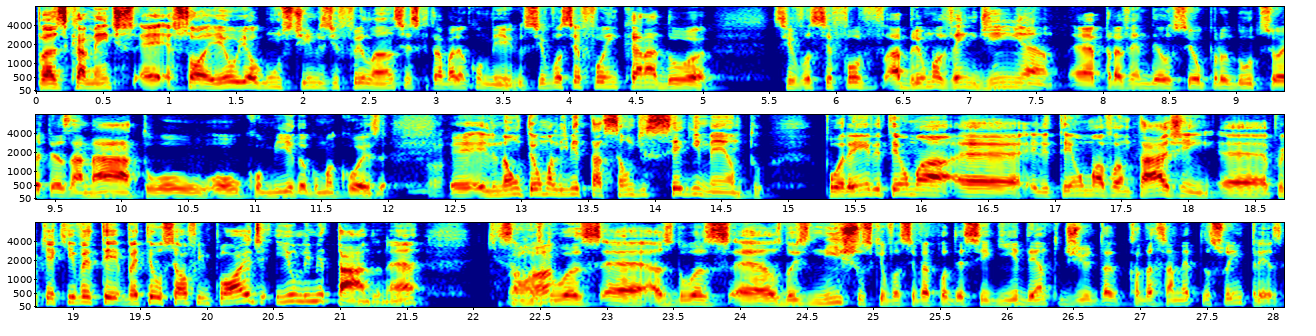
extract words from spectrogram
basicamente é, é só eu e alguns times de freelancers que trabalham comigo. Se você for encanador se você for abrir uma vendinha é, para vender o seu produto, seu artesanato ou, ou comida, alguma coisa, ah. é, ele não tem uma limitação de segmento. Porém, ele tem uma, é, ele tem uma vantagem, é, porque aqui vai ter, vai ter o self-employed e o limitado, né? que são uhum. as duas, as duas, é, os dois nichos que você vai poder seguir dentro de, do cadastramento da sua empresa.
